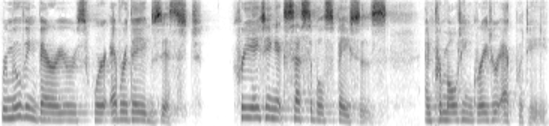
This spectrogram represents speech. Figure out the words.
Removing barriers wherever they exist, creating accessible spaces, and promoting greater equity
